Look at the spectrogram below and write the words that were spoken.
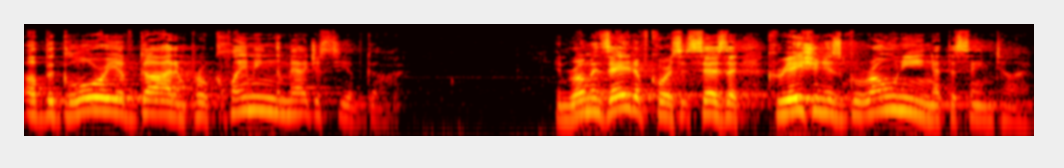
of the glory of God and proclaiming the majesty of God. In Romans 8, of course, it says that creation is groaning at the same time,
